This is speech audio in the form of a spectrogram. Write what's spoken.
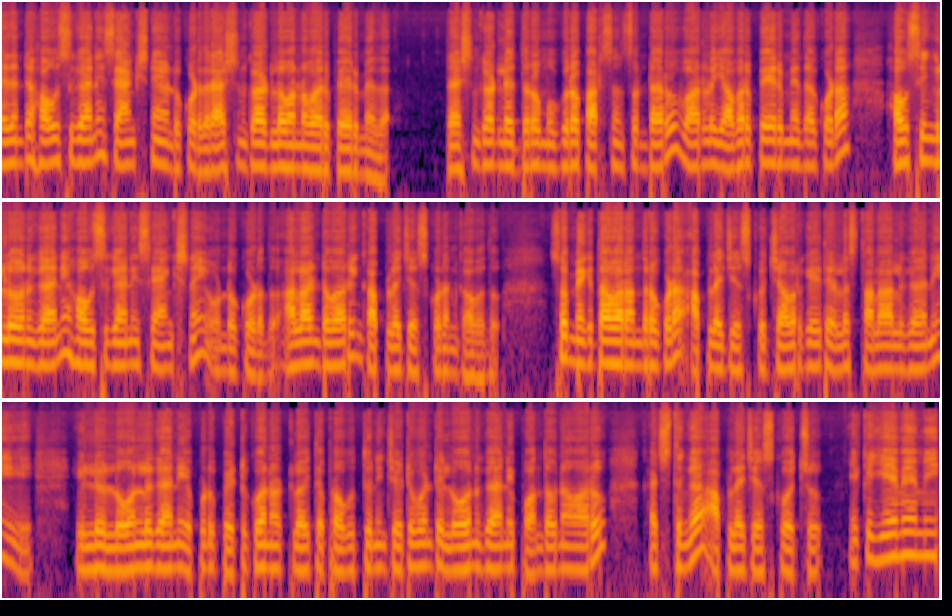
లేదంటే హౌస్ కానీ శాంక్షన్ అయి ఉండకూడదు రేషన్ కార్డులో ఉన్నవారి పేరు మీద. రేషన్ కార్డులో ఇద్దరు ముగ్గురు పర్సన్స్ ఉంటారు. వారిలో ఎవరి పేరు మీద కూడా హౌసింగ్ లోన్ కానీ హౌస్ కానీ శాంక్షన్ అయి ఉండకూడదు. అలాంటి వారు ఇంకా అప్లై చేసుకోవడానికి అవ్వదు. సో మిగతా వారందరూ కూడా అప్లై చేసుకోవచ్చు. ఎవరికైతే ఇళ్ళ స్థలాలు కానీ ఇల్లు లోన్లు కానీ ఎప్పుడు పెట్టుకున్నట్లు అయితే ప్రభుత్వం నుంచి ఎటువంటి లోన్ కానీ పొందని వారు ఖచ్చితంగా అప్లై చేసుకోవచ్చు. ఇక ఏమేమి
